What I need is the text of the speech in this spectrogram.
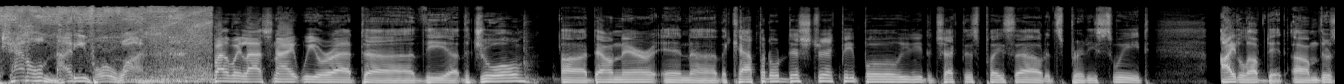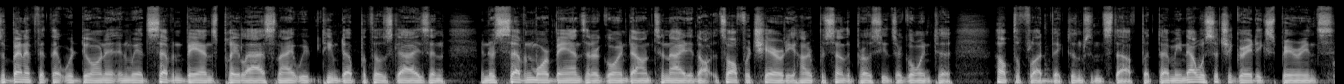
Channel 94.1. By the way, last night we were at uh, the uh, the Jewell uh, down there in uh, the Capitol District. People, you need to check this place out. It's pretty sweet. I loved it. Um, there's a benefit that we're doing it, and we had seven bands play last night. We teamed up with those guys, and and there's seven more bands that are going down tonight. It all, it's all for charity. 100 percent of the proceeds are going to help the flood victims and stuff. But I mean, that was such a great experience.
